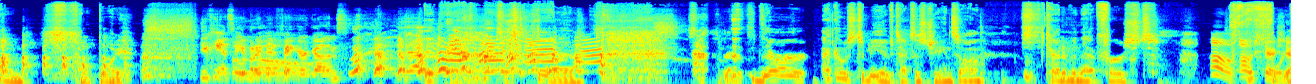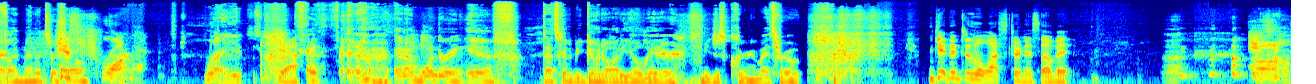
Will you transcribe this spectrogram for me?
um, oh boy, You can't see Oh, it, but I did finger guns. It- yeah. There are echoes to me of Texas Chainsaw, kind of in that first Oh, oh, sure, sure. forty-five minutes or His so, truck. right? Yeah. And, and I'm wondering if that's going to be good audio later. Me just clearing my throat. Getting into the Lesterness of it. Uh, um,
